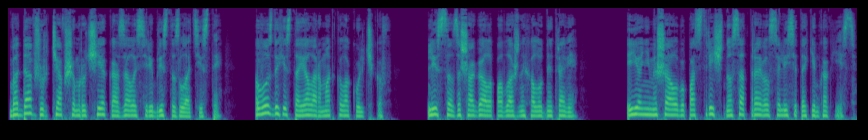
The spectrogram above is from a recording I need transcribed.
Вода в журчавшем ручье казалась серебристо-золотистой. В воздухе стоял аромат колокольчиков. Лиса зашагала по влажной холодной траве. Ее не мешало бы подстричь, но сад нравился Лисе таким, как есть.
